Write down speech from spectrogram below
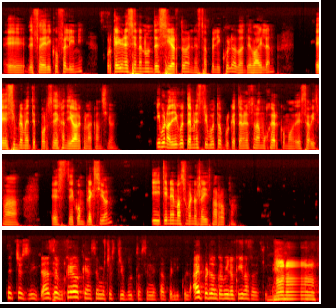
eh, de Federico Fellini, porque hay una escena en un desierto en esta película donde bailan, eh, simplemente por se dejan llevar con la canción. Y bueno, digo también es tributo porque también es una mujer como de esa misma este, complexión y tiene más o menos la misma ropa. De hecho, sí, hace- creo que hace muchos tributos en esta película. Ay, perdón, Camilo, ¿qué ibas a decir? No, no, no, no.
